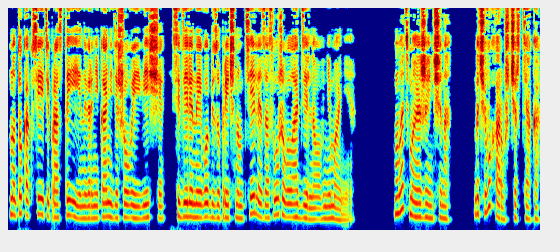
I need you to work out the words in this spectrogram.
Но то, как все эти простые и наверняка недешевые вещи сидели на его безупречном теле, заслуживало отдельного внимания. «Мать моя женщина! Да чего хорош чертяка!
